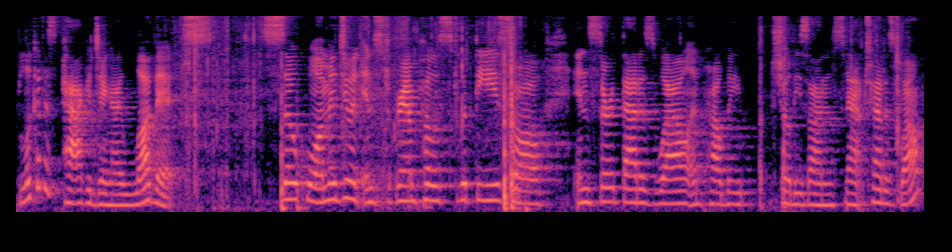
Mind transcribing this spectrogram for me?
Look at this packaging. I love it so cool. I'm going to do an Instagram post with these, so I'll insert that as well and probably show these on Snapchat as well.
